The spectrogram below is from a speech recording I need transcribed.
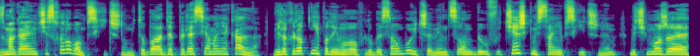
zmagając się z chorobą psychiczną i to była depresja maniakalna. Wielokrotnie podejmował próby samobójcze, więc on był w ciężkim stanie psychicznym. Być może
